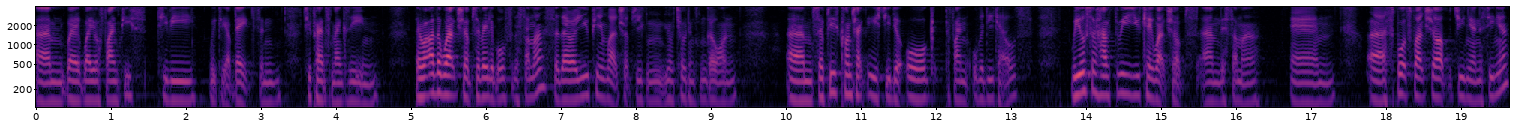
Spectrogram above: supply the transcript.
um, where, where you'll find Peace TV weekly updates and Two Parents magazine. There are other workshops available for the summer, so there are European workshops you can, your children can go on. Um, so please contact esg.org to find all the details. We also have three UK workshops um, this summer. Um, a sports workshop, junior and a senior.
